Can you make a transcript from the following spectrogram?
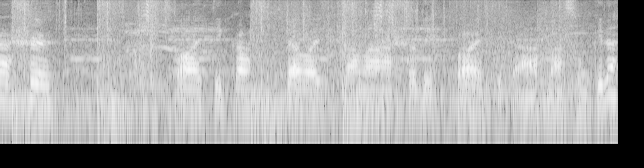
első. Pajtika, te vagy a második pajtika. Átmászunk ide.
